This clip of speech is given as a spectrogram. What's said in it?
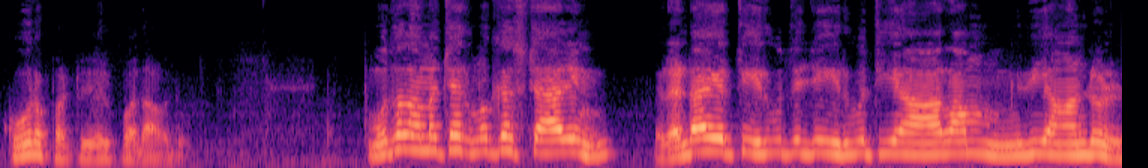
கூறப்பட்டு இருப்பதாவது. முதலமைச்சர் மு க ஸ்டாலின் ரெண்டாயிரத்தி இருபத்தஞ்சி இருபத்தி ஆறாம் நிதியாண்டில்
